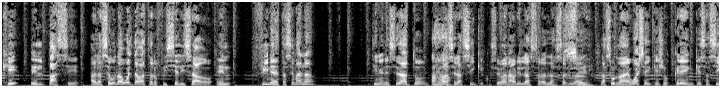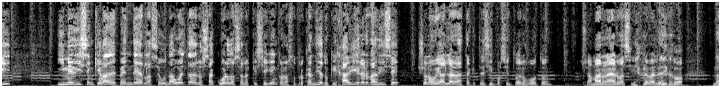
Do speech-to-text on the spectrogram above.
que el pase a la segunda vuelta va a estar oficializado en fines de esta semana. Tienen ese dato, que Ajá. va a ser así, que se van a abrir las, las, Sí. las- las urnas de Guaya y que ellos creen que es así. Y me dicen que va a depender la segunda vuelta de los acuerdos a los que lleguen con los otros candidatos. Que Javier Herbas dice, yo no voy a hablar hasta que esté el 100% de los votos. Llamaron a Herbas y Herbas le dijo, no.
